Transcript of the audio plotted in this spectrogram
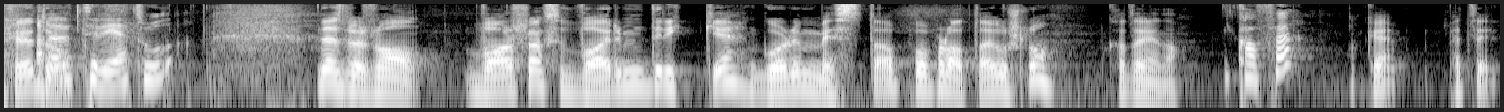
Tre, to. tre to, 3-2, da. Neste spørsmål. Hva slags varm drikke går det mest av på Plata i Oslo? Katarina. Kaffe? Ok, Petter.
